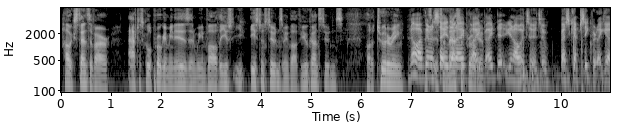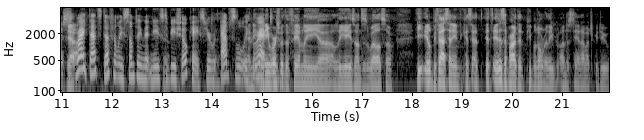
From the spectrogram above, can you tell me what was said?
how extensive our after school programming is, and we involve the East- Eastern students, and we involve UConn students, a lot of tutoring. no, I'm going to It's- it's a say that I. I, I did. You know, it's a, it's a best kept secret, I guess. Yeah. so. Right, that's definitely something that needs to be showcased. You're absolutely and he, correct. and he works with the family uh, liaisons as well. So he, it'll be fascinating because it, it is a part that people don't really understand how much we do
